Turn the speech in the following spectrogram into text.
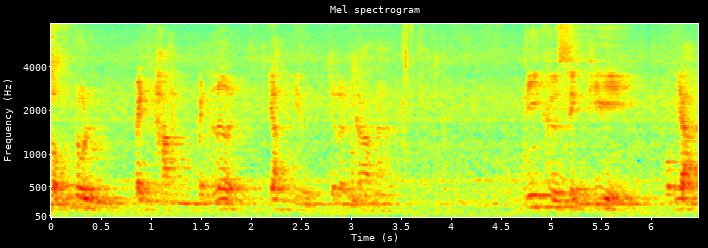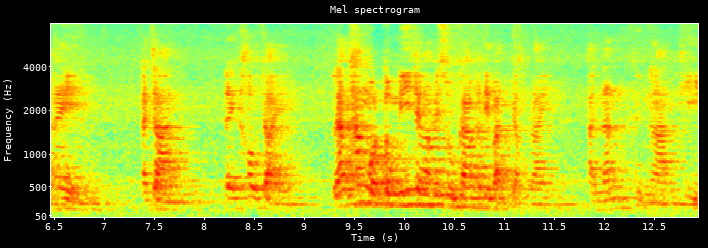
สมดุลเป็นธรรมเป็นเลิศยั่งยืนเจริญก้าวหน้านี่คือสิ่งที่ผมอยากให้อาจารย์ได้เข้าใจ และทั้งหมดตรงนี้จะนำไปสู่การปฏิบัติอย่างไร อันนั้นคืองานที่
